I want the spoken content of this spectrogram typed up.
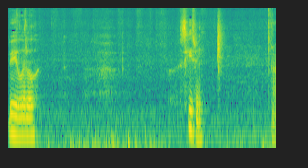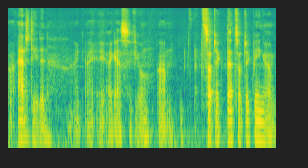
me a little excuse me, uh, agitated, I, I, I, guess, if you will. Um, subject that subject being um,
